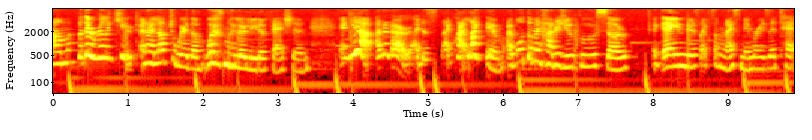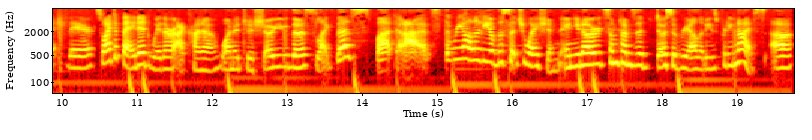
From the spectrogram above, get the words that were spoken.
Um, but they're really cute and I love to wear them with my Lolita fashion. And yeah, I don't know, I just, I quite like them. I bought them in Harajuku, so Again, there's like some nice memories attached there. So I debated whether I kind of wanted to show you this like this, but uh, it's the reality of the situation. And you know, sometimes a dose of reality is pretty nice. Uh,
